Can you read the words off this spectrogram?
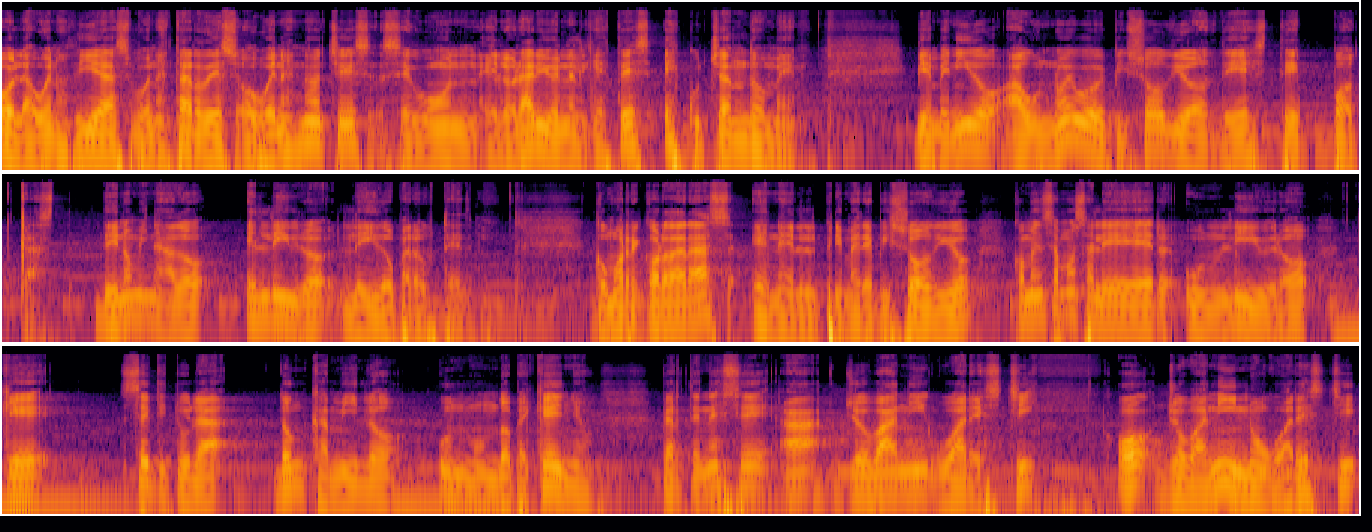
Hola, buenos días, buenas tardes o buenas noches, según el horario en el que estés escuchándome. Bienvenido a un nuevo episodio de este podcast, denominado El libro leído para usted. Como recordarás, en el primer episodio comenzamos a leer un libro que se titula Don Camilo, un mundo pequeño. Pertenece a Giovanni Guareschi o Giovannino Guareschi,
